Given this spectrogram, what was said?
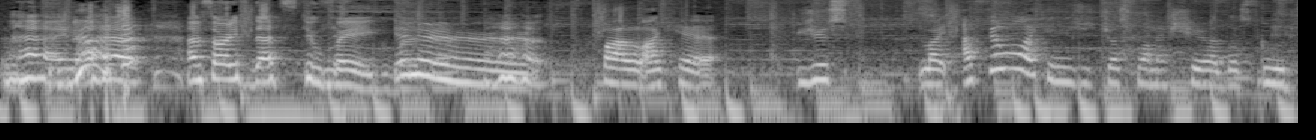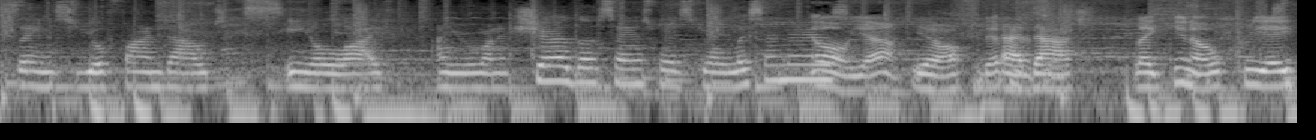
I know I'm sorry if that's too vague but, No, no, uh, no, no, no. but like, uh, just like I feel like you just want to share those good things you find out in your life, and you want to share those things with your listeners. oh yeah yeah, Definitely. and that. like you know create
